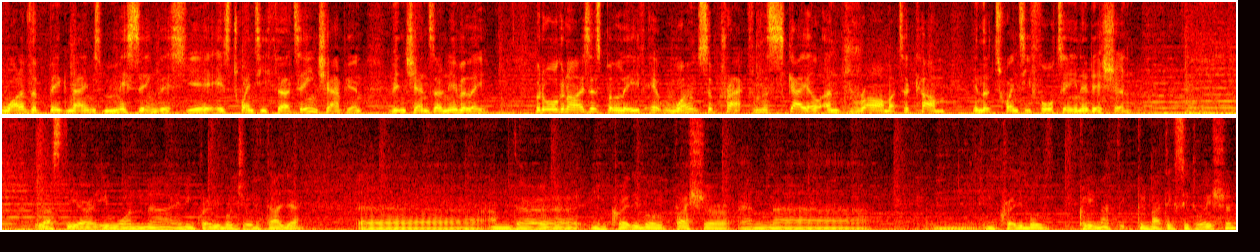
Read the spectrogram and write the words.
One of the big names missing this year is 2013 champion Vincenzo Nibali. But organisers believe it won't subtract from the scale and drama to come in the 2014 edition. Last year he won uh, an incredible Giro d'Italia under incredible pressure and uh, incredible climatic, climatic situation.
